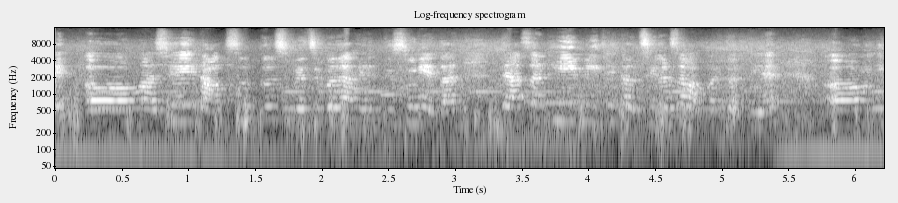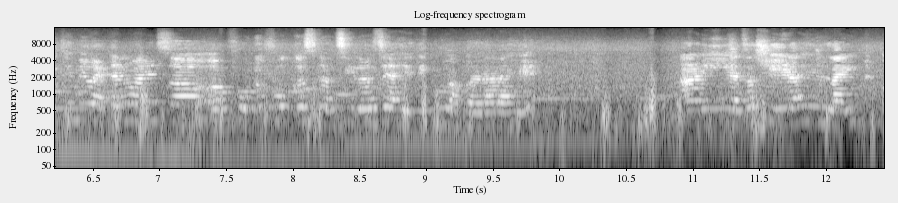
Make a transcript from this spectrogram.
आहे. माझे डार्क सर्कल्स विजिबल आहेत दिसून येतात. त्यासाठी मी इथे कन्सिलरचा वापर करते आहे इथे मी वॅटन वाईलचा फोटो फोकस कन्सिलर जे आहे ते मी वापरणार आहे. आणि याचा शेड आहे लाइट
